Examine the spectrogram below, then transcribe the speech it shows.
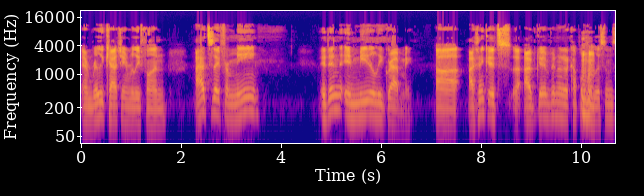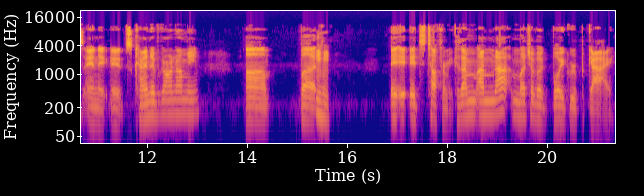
and really catchy and really fun. I have to say for me, it didn't immediately grab me. Uh, I think it's, uh, I've given it a couple more Mhm. listens and it, it's kind of grown on me. Um, but Mhm. it, it, it's tough for me because I'm, I'm not much of a boy group guy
